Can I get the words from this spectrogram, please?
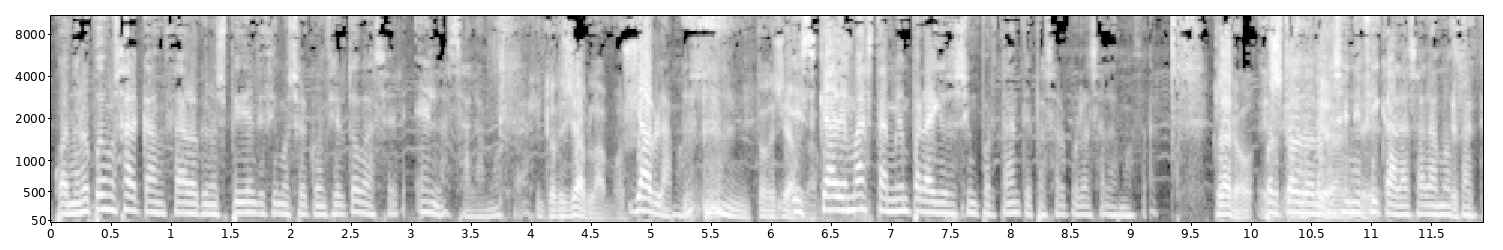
Cuando no podemos alcanzar lo que nos piden, decimos el concierto va a ser en la sala Mozart. Entonces ya hablamos. Ya hablamos. Entonces ya es hablamos. que además también para ellos es importante pasar por la sala Mozart. Claro, Por es- todo lo que significa la sala Mozart.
